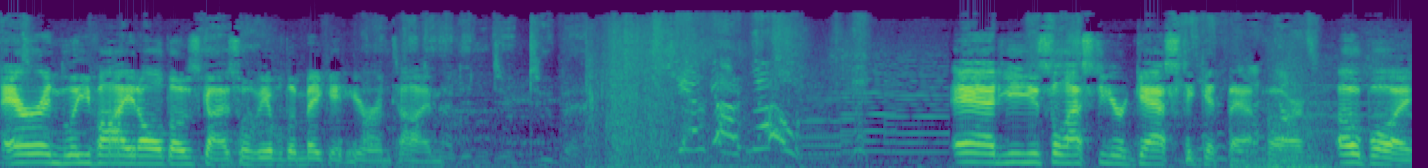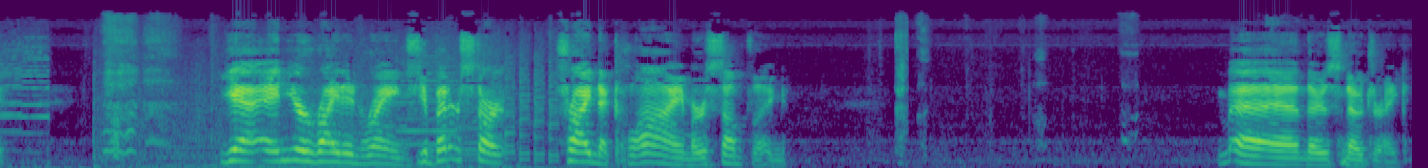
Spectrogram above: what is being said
Eren, Levi, and all those guys will be able to make it here in time. And you used the last of your gas to get that far. Oh boy. Yeah, and you're right in range. You better start trying to climb or something. And there's no drink.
